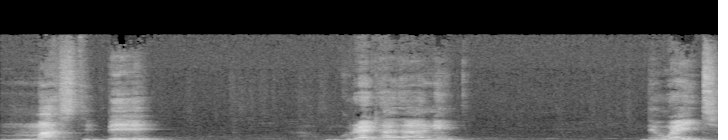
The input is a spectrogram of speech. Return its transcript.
must be greater than the weight.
